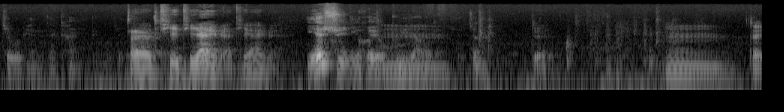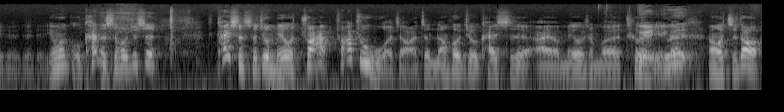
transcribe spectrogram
这部片子再看一遍。我觉得，再体体验一遍，体验一遍。也许你会有不一样的感觉，真的。对嗯，对对对对，因为我看的时候就是开始的时候就没有抓抓住我，知道吧？这然后就开始哎呀，没有什么特，别的。然后直到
